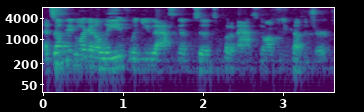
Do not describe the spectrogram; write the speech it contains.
And some people are going to leave when you ask them to, to put a mask on when you come to church.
